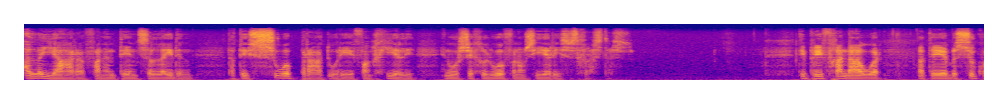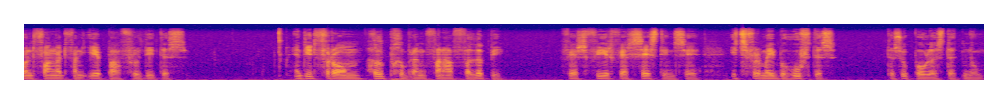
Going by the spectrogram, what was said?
alle jare van intense lyding dat hy so praat oor die evangelie en oor sy geloof in ons Here Jesus Christus. Die brief gaan daaroor dat hy 'n besoek ontvang het van Epafroditus. En dit vir hom hulp gebring vanaf Filippi. Vers 4 vers 16 sê iets vir my behoeftes. Dis hoe Paulus dit noem.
